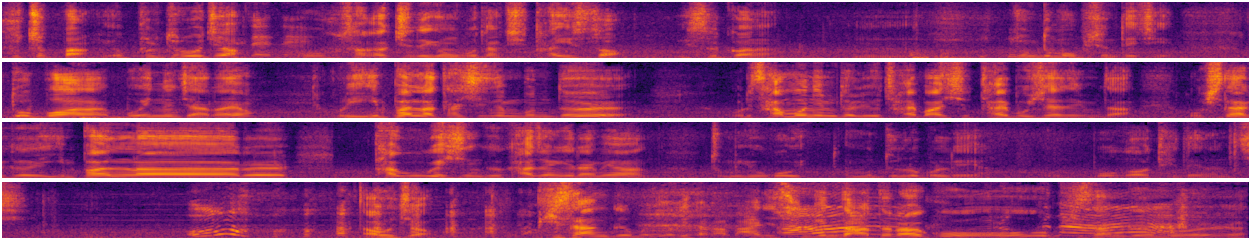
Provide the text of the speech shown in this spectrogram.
후측방 옆으로 들어오죠? 그 사각지대 용고장치 다 있어 있을 거는 음, 이 정도면 옵션 되지 또 뭐 뭐 있는지 알아요? 우리 임팔라 타시는 분들 우리 사모님들 이거 잘 봐시 잘 보셔야 됩니다 혹시나 그 임팔라를 타고 계신 그 가정이라면 좀 요거 한번 눌러볼래요? 뭐가 어떻게 되는지 오! 나오죠? 비상금을 여기다가 많이 숨긴다 하더라고 그렇구나. 비상금을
